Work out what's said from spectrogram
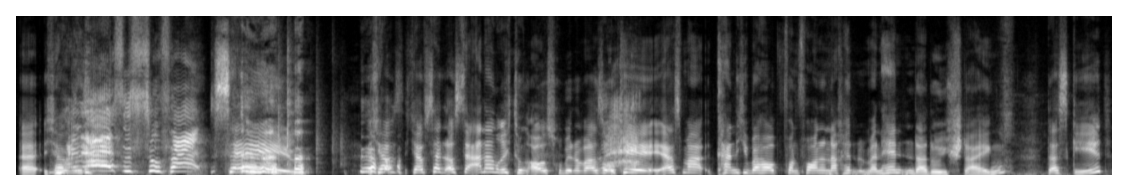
Äh, ich habe. Mein Ass ist zu fett! Same! Ich habe ich hab's halt aus der anderen Richtung ausprobiert und war so, okay, erstmal kann ich überhaupt von vorne nach hinten mit meinen Händen da durchsteigen. Das geht.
